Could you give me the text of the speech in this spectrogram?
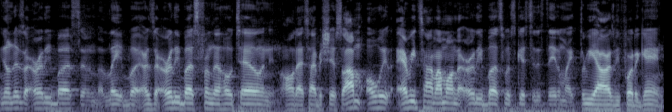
You know, there's an early bus and a late bus. There's an early bus from the hotel and all that type of shit. So I'm always every time I'm on the early bus, which gets to the stadium like three hours before the game.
